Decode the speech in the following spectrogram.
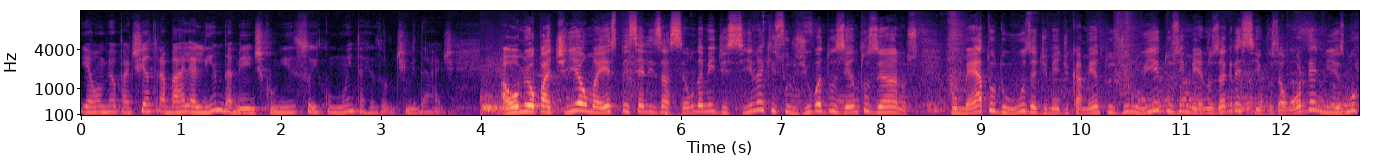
E a homeopatia trabalha lindamente com isso e com muita resolutividade. A homeopatia é uma especialização da medicina que surgiu há 200 anos. O método usa de medicamentos diluídos e menos agressivos ao organismo,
